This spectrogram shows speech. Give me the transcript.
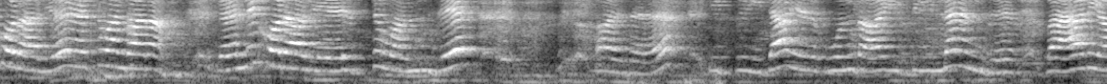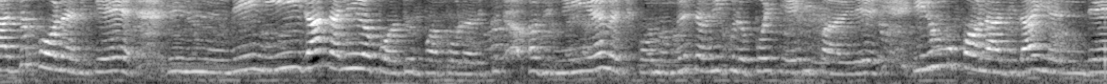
கோடாலியை எடுத்து வந்தாராம் வெள்ளி கோடாலியை எடுத்து வந்து அது இப்படிதான் எனக்கு உண்டா இது இல்லைன்னு வேற அது போல இருக்கு? இந்த நீ தான் தண்ணியில போட்டுருப்பா போல இருக்கு. அது நீயே வச்சுக்கோணும்னு மம்மி தண்ணிக்குள்ள போய் தேடிப்பாரு இரும்பு கோடாலி தான் எந்தே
